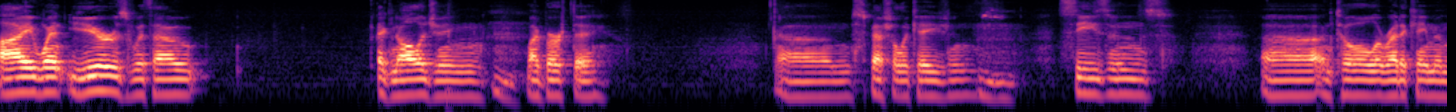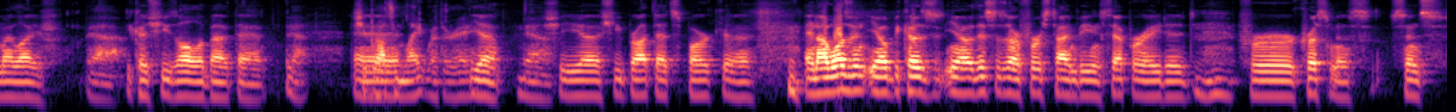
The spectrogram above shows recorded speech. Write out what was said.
I went years without acknowledging my birthday, um, special occasions, seasons, uh, until Loretta came in my life Yeah. because she's all about that. Yeah. She brought Uh, some light with her, eh? Yeah, Yeah. she uh, she brought that spark, uh, and I wasn't, you know, because you know this is our first time being separated for Christmas since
